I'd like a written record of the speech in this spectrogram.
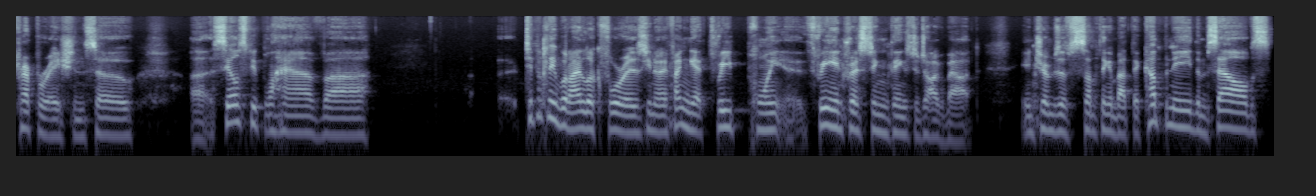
preparation. So uh, salespeople have uh, typically what I look for is you know if I can get three point three interesting things to talk about in terms of something about the company themselves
